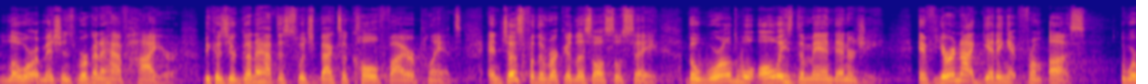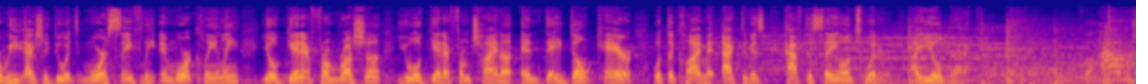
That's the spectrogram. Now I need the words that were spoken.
lower emissions. We're going to have higher because you're going to have to switch back to coal fired plants. And just for the record, let's also say the world will always demand energy. If you're not getting it from us, where we actually do it more safely and more cleanly, you'll get it from Russia, you will get it from China, and they don't care what the climate activists have to say on Twitter. I yield back. Well, I was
